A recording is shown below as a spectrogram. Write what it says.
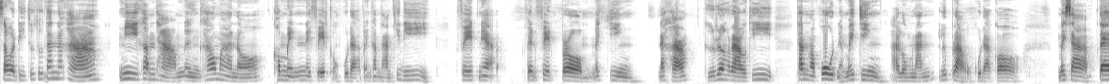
สวัสดีทุกๆท่านนะคะ มีคำถามหนึ่งเข้ามาเนาะคอมเมนต์ในเฟซของครูดาเป็นคำถามที่ดีเฟซเนี่ยเป็นเฟซปลอมไม่จริงนะคะ คือเรื่องราวที่ท่านมาพูดเนี่ยไม่จริงอารมณ์นั้นหรือเปล่าครูดาก็ไม่ทราบ แต่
